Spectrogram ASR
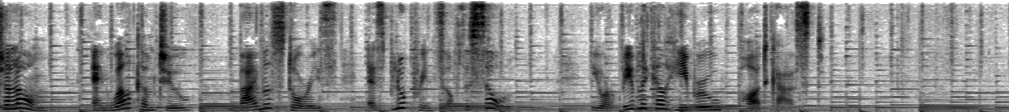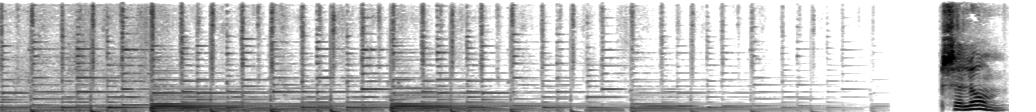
Shalom, and welcome to Bible Stories as Blueprints of the Soul, your Biblical Hebrew podcast. Shalom,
